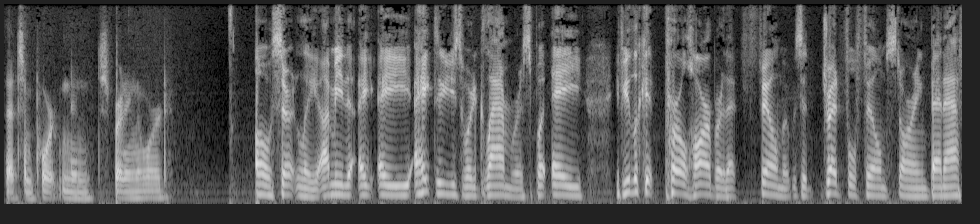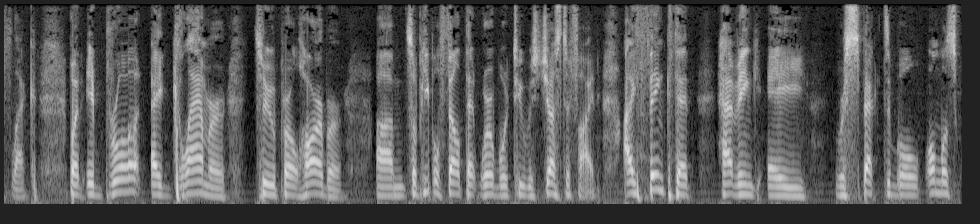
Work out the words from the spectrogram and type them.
that's important in spreading the word? Oh, certainly. I mean, a, a, I hate to use the word glamorous, but a if you look at Pearl Harbor, that film, it was a dreadful film starring Ben Affleck, but it brought a glamour to Pearl Harbor. Um, so people felt that World War II was justified. I think that having a respectable, almost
